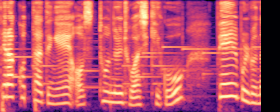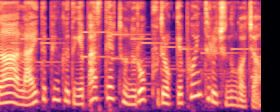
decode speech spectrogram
테라코타 등의 어스톤을 조화시키고 페일 블루나 라이트 핑크 등의 파스텔 톤으로 부드럽게 포인트를 주는 거죠.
